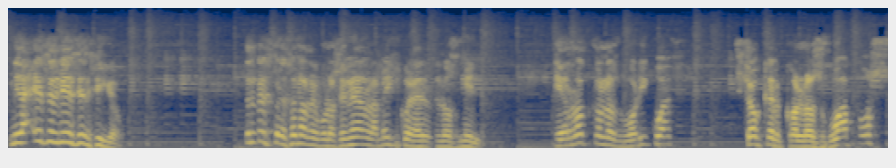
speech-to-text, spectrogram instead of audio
mira, esto es bien sencillo. Tres personas revolucionaron la México en el 2000. Pierrot con los boricuas, Shocker con los guapos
